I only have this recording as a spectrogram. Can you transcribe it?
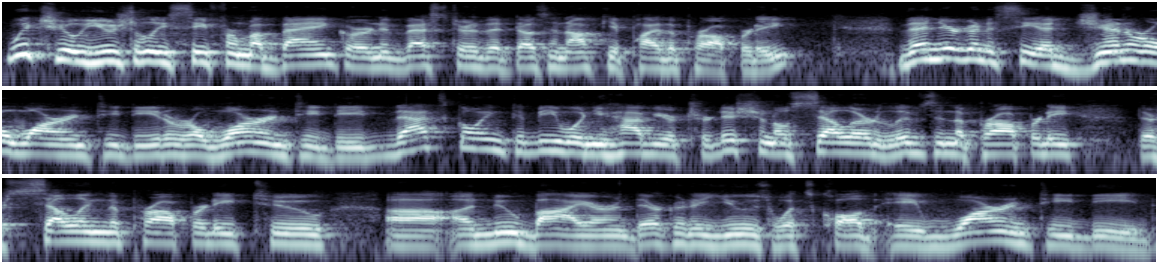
which you'll usually see from a bank or an investor that doesn't occupy the property. Then you're going to see a general warranty deed or a warranty deed. That's going to be when you have your traditional seller lives in the property, they're selling the property to uh, a new buyer, and they're going to use what's called a warranty deed.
